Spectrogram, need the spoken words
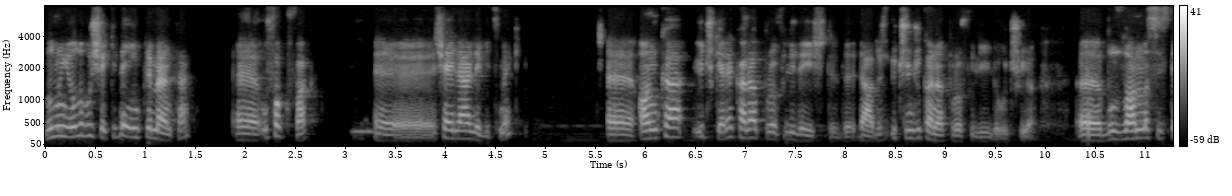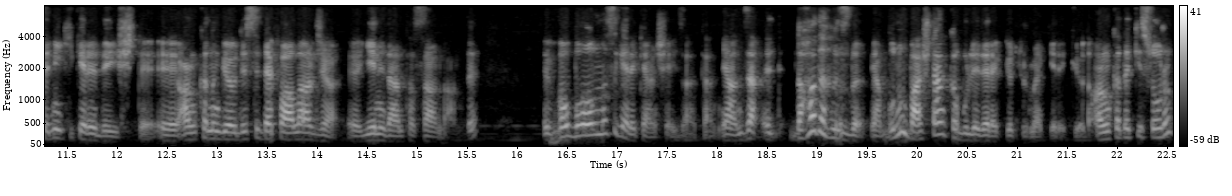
Bunun yolu bu şekilde incremental, e, ufak ufak e, şeylerle gitmek. Ee, Anka 3 kere kanat profili değiştirdi. Daha doğrusu 3. kanat profiliyle uçuyor. Ee, buzlanma sistemi 2 kere değişti. Ee, Anka'nın gövdesi defalarca e, yeniden tasarlandı. E, bu, bu olması gereken şey zaten. Yani e, daha da hızlı. Yani bunu baştan kabul ederek götürmek gerekiyordu. Anka'daki sorun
